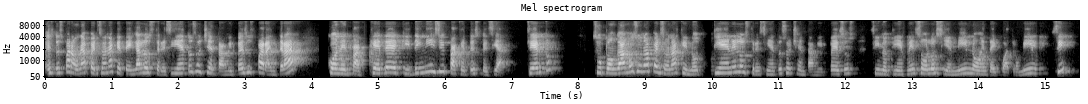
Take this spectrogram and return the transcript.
Esto es para una persona que tenga los 380 mil pesos para entrar con el paquete de kit de inicio y paquete especial, ¿cierto? Supongamos una persona que no tiene los 380 mil pesos, sino tiene solo 100 mil, 94 mil, ¿sí?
